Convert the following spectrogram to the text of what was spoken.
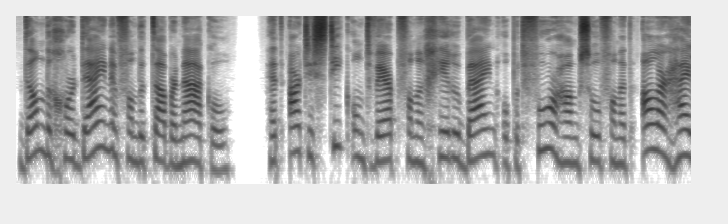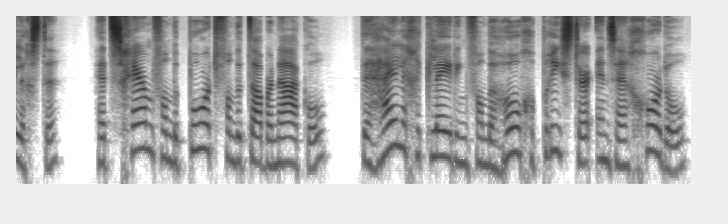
Dan de gordijnen van de tabernakel, het artistiek ontwerp van een cherubijn op het voorhangsel van het Allerheiligste, het scherm van de poort van de tabernakel, de heilige kleding van de hoge priester en zijn gordel,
